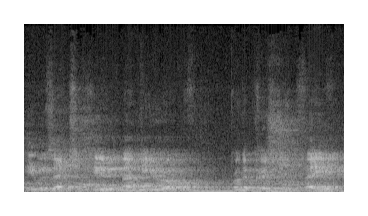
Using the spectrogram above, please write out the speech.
he was executed by Nero for the Christian faith,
